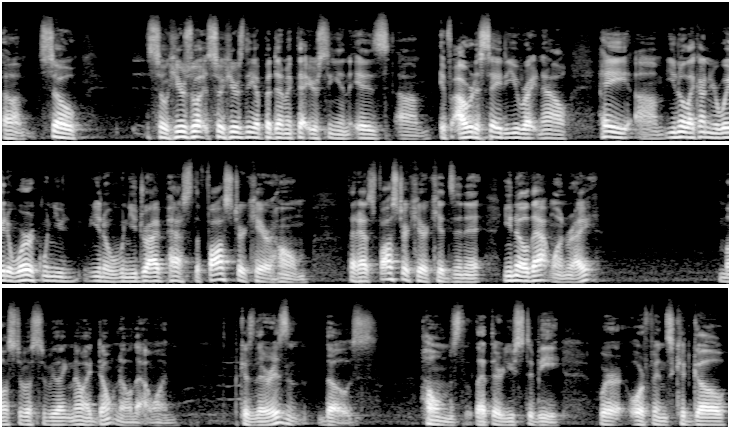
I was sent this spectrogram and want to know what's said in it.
Um, so, so here's what. So here's the epidemic that you're seeing is um, if I were to say to you right now, hey, um, you know, like on your way to work when you you know when you drive past the foster care home that has foster care kids in it, you know that one, right? Most of us would be like, no, I don't know that one because there isn't those homes that there used to be where orphans could go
